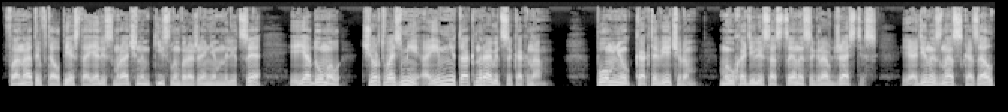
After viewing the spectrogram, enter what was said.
Фанаты в толпе стояли с мрачным кислым выражением на лице, и я думал, черт возьми, а им не так нравится, как нам. Помню, как-то вечером мы уходили со сцены, сыграв «Джастис», и один из нас сказал,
